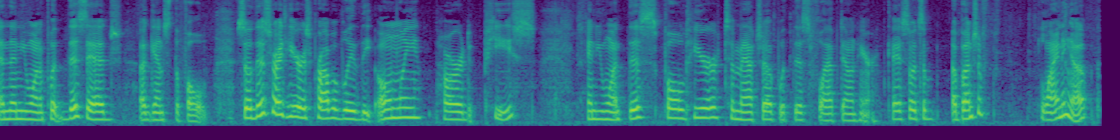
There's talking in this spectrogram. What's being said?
And then you want to put this edge against the fold. So this right here is probably the only hard piece. And you want this fold here to match up with this flap down here. Okay, so it's a, a bunch of lining up.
